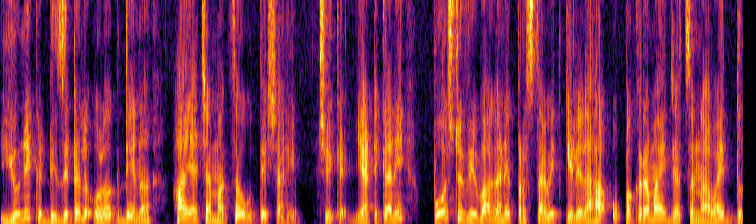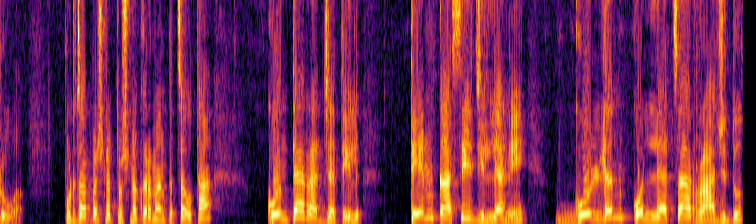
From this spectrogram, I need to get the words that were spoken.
युनिक डिजिटल ओळख देणं हा याच्या मागचा उद्देश आहे. ठीक आहे या ठिकाणी पोस्ट विभागाने प्रस्तावित केलेला हा उपक्रम आहे ज्याचं नाव आहे ध्रुव. पुढचा प्रश्न प्रश्न क्रमांक चौथा. कोणत्या राज्यातील तेनकासी जिल्ह्याने गोल्डन कोल्ह्याचा राजदूत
